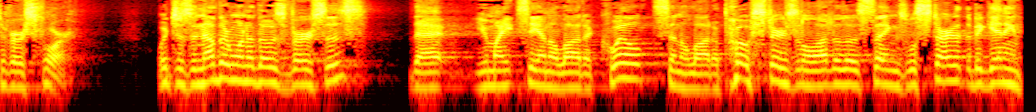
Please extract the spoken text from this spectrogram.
to verse 4, which is another one of those verses that you might see on a lot of quilts and a lot of posters and a lot of those things. We'll start at the beginning.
